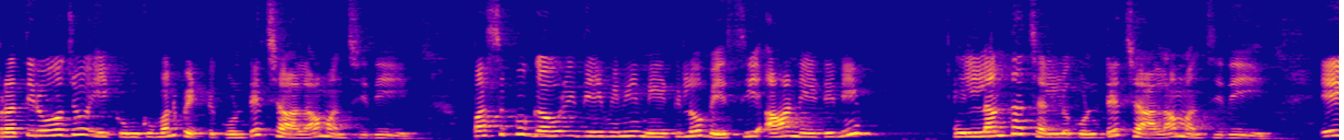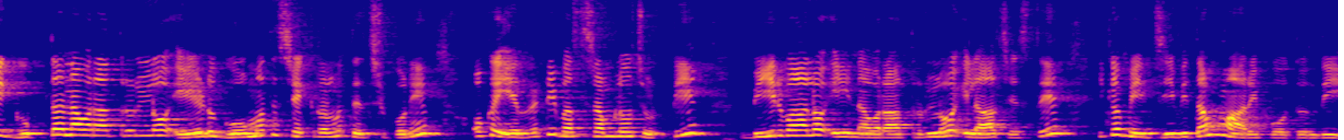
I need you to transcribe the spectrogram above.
ప్రతిరోజు ఈ కుంకుమను పెట్టుకుంటే చాలా మంచిది. పసుపు గౌరీదేవిని నీటిలో వేసి ఆ నీటిని ఇల్లంతా చల్లుకుంటే చాలా మంచిది. ఈ గుప్త నవరాత్రుల్లో ఏడు గోమతి చక్రాలను తెచ్చుకొని ఒక ఎర్రటి వస్త్రంలో చుట్టి బీర్వాలో ఈ నవరాత్రుల్లో ఇలా చేస్తే ఇక మీ జీవితం మారిపోతుంది.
